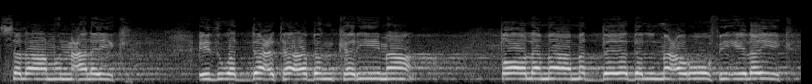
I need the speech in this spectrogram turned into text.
سلام عليك إذ ودعت أبا كريما طالما مد يد المعروف إليك.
